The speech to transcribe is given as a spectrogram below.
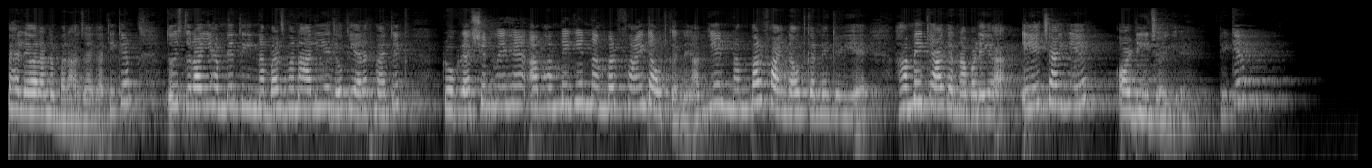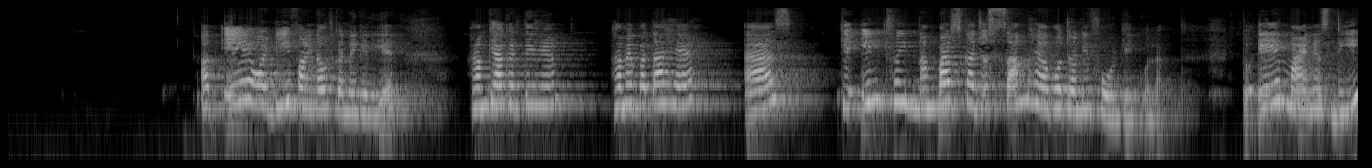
पहले वाला नंबर आ जाएगा, ठीक है? तो इस तरह ये हमने तीन नंबर्स बना लिए जो कि अरिथमेटिक प्रोग्रेशन में है। अब हमने ये नंबर फाइंड आउट करने अब ये नंबर फाइंड आउट करने के लिए हमें क्या करना पड़ेगा? ए चाहिए और डी चाहिए, ठीक है? अब ए और डी फाइंड आउट करने के लिए, हम क्या करते हैं? हमें पता है एज कि इन थ्री नंबर्स का जो सम है वो ट्वेंटी फोर के इक्वल है। तो A minus D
